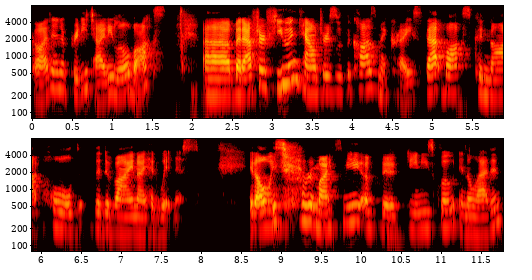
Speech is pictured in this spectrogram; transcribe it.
God in a pretty tidy little box. Uh, but after a few encounters with the cosmic Christ, that box could not hold the divine I had witnessed. It always reminds me of the genie's quote in Aladdin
